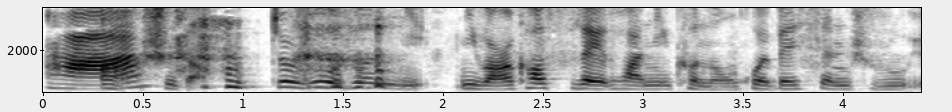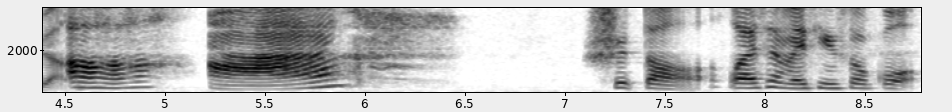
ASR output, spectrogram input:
啊是的，就是如果说你你玩 cosplay 的话，你可能会被限制入园。啊，啊！是的，完全没听说过。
